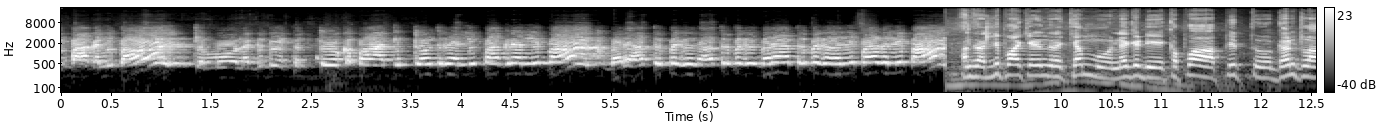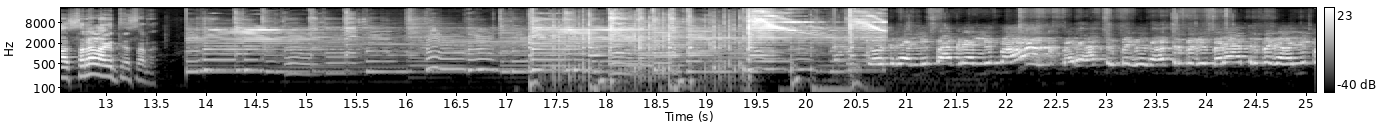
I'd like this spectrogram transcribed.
ಅಲ್ಲಿಪ್ಪ ಅಲ್ಲಿ ಪಾಕ್ ಕೆಮ್ಮು ನಗಡಿ ಕಿತ್ತು ಕಪ ಕಿತ್ತು ಹೋದ್ರೆ ಅಲ್ಲಿ ಪಾಕ್ರೆ ಅಲ್ಲಿ ಪಾಕ್ ಬರೀ ಹತ್ತು ರೂಪಾಯಿಗೆ ಹತ್ತು ರೂಪಾಯಿ ಬರೀ ಹತ್ತು ರೂಪಾಯಿಗಳು ಅಲ್ಲಿಪ್ಪ ಅಲ್ಲಿಪ್ಪ ಅಂದ್ರೆ ಅಲ್ಲಿಪ್ಪ ಕೇಳಿದ್ರೆ ಏನಂದ್ರೆ ಕೆಮ್ಮು ನೆಗಡಿ ಕಪ ಪಿತ್ತು ಗಂಟ್ಲ ಸರಳ ಆಗುತ್ತೆ ಸರ್. ಬರೀ ಹತ್ತು ರೂಪಾಯಿಗಳು ಹತ್ತು ರೂಪಾಯಿ ಬರೀ ಹತ್ತು ರೂಪಾಯಿಗಳು ಅಲ್ಲಿಪ್ಪ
